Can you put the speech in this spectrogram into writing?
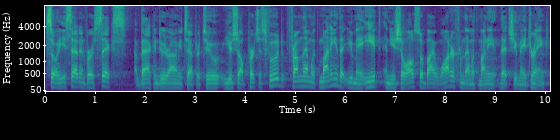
So He said in verse 6, back in Deuteronomy chapter 2 You shall purchase food from them with money that you may eat, and you shall also buy water from them with money that you may drink.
